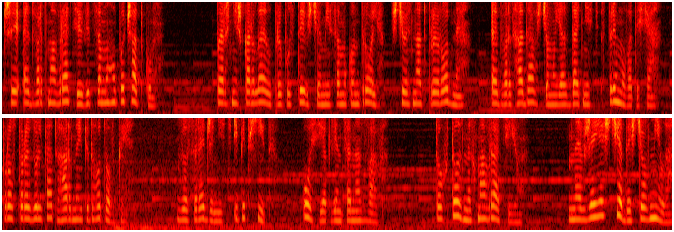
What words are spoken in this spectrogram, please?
Чи Едвард мав рацію від самого початку? Перш ніж Карлайл припустив, що мій самоконтроль щось надприродне, Едвард гадав, що моя здатність стримуватися просто результат гарної підготовки, зосередженість і підхід. Ось як він це назвав. То хто з них мав рацію? Невже я ще дещо вміла?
